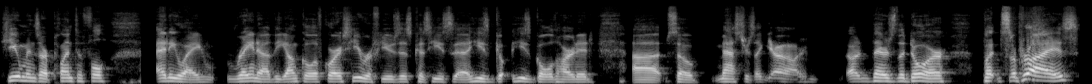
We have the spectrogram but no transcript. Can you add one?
humans are plentiful. Anyway, Reyna, the uncle, of course, he refuses because he's uh, he's he's gold hearted. Uh, so Master's like, yeah, uh, there's the door. But surprise,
